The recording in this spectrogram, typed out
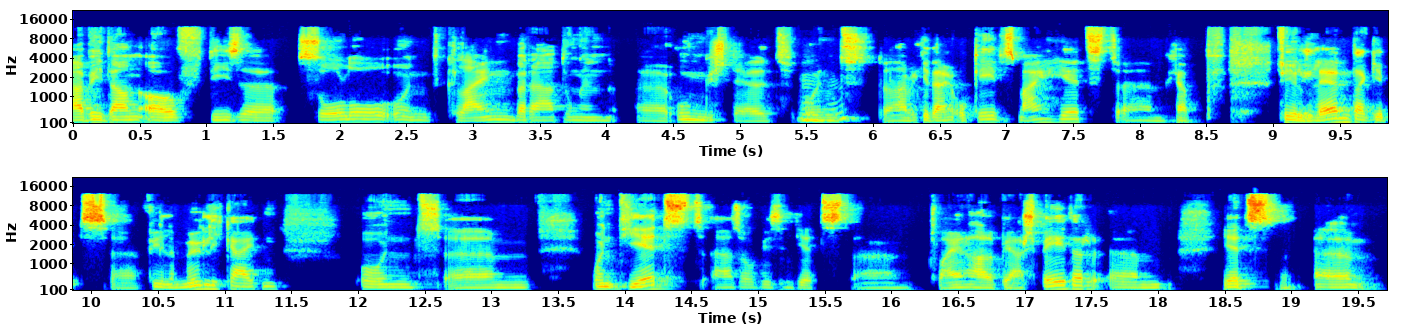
Habe ich dann auf diese Solo- und kleinen Beratungen äh, umgestellt. Mhm. Und dann habe ich gedacht, okay, das mache ich jetzt. Ähm, ich habe viel gelernt, da gibt's äh, viele Möglichkeiten. Und, ähm, und jetzt, also wir sind jetzt äh, zweieinhalb Jahre später, ähm, jetzt ähm,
